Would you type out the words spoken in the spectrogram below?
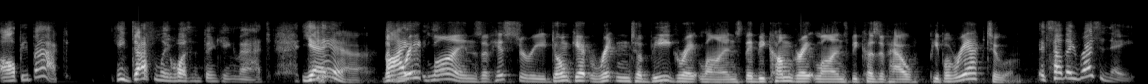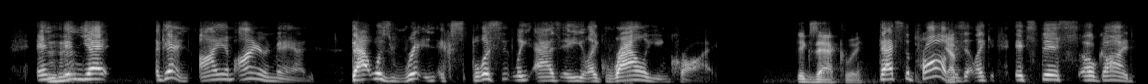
I'll Be Back, He definitely wasn't thinking that. Yet, yeah. The I- great lines of history don't get written to be great lines. They become great lines because of how people react to them. it's how they resonate. And Mhm. and yet, again, I am Iron Man. That was written explicitly as a like rallying cry. Exactly. That's the problem. Yep. Is that like it's this? Oh God,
